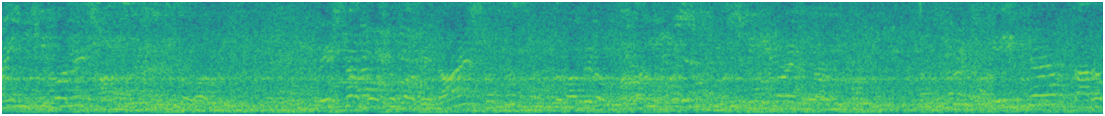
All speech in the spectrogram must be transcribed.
আইন কী বলে? স্বতঃস্ফূর্তভাবে, পেশাগতভাবে নয়, স্বতঃস্ফূর্তভাবে রক্তদান করে কিছু বিনিময় নয় সুতরাং এইটা তারা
